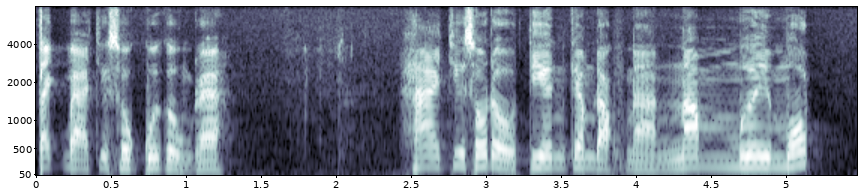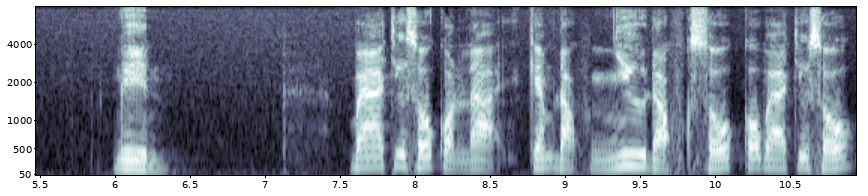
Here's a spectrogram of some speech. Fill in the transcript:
Tách 3 chữ số cuối cùng ra. Hai chữ số đầu tiên các em đọc là 51.000. Ba chữ số còn lại các em đọc như đọc số có 3 chữ số.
